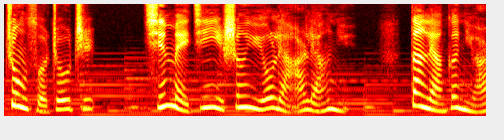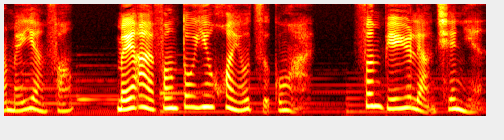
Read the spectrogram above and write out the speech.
众所周知，秦美金一生育有两儿两女，但两个女儿梅艳芳、梅爱芳都因患有子宫癌，分别于两千年、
